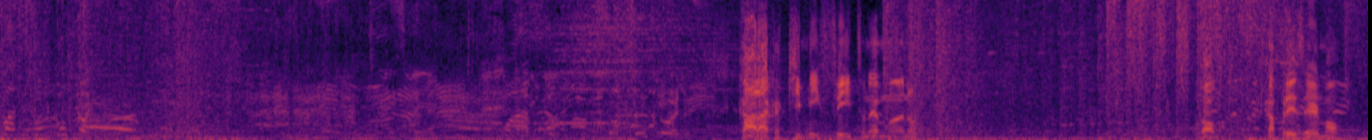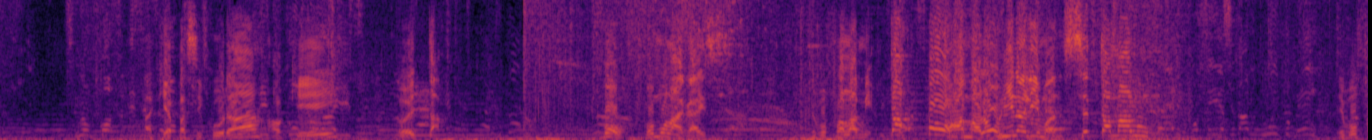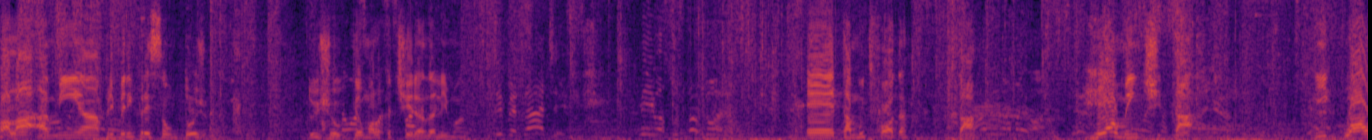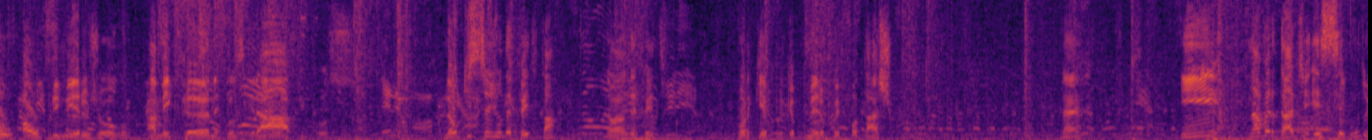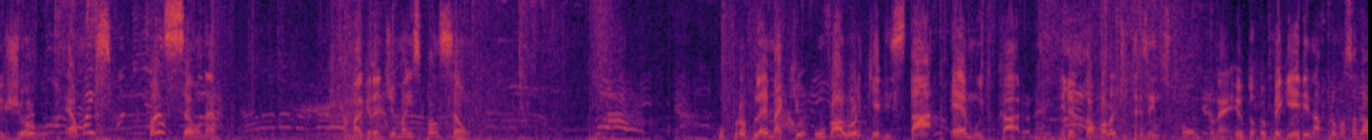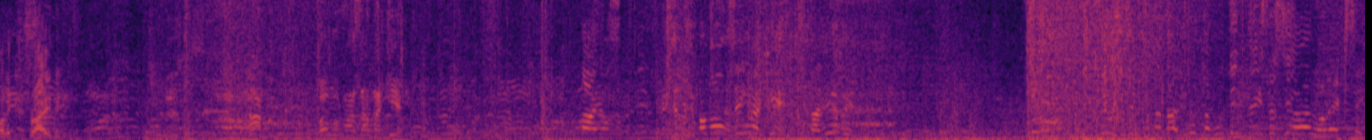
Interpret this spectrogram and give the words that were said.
Quase sob controle. Quase sob controle. Caraca, que bem feito, né, mano? Toma. Fica preso aí, irmão. Aqui é pra se curar, ok. Eita. Bom, vamos lá, guys. Eu vou falar minha... Tá porra, mano. Olha o Rino ali, mano. Você tá maluco. Eu vou falar a minha primeira impressão do, do jogo. Tem um maluco atirando ali, mano. De verdade? Meio assustadora. É, tá muito foda, tá? Realmente tá igual ao primeiro jogo. A mecânica, os gráficos. Não que isso seja um defeito, tá? Não é um defeito. Por quê? Porque o primeiro foi fodástico. Né? E, na verdade, esse segundo jogo é uma expansão, né? É uma grande uma expansão. O problema é que o, o valor que ele está é muito caro, né? Ele tá um valor de 300 pontos, né? Eu, tô- eu peguei ele na promoção da Black Friday. Vamos vazar daqui! Miles, preciso de uma mãozinha aqui. Tá livre? Seu espírito natalino tá muito intenso esse ano, Alexei.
